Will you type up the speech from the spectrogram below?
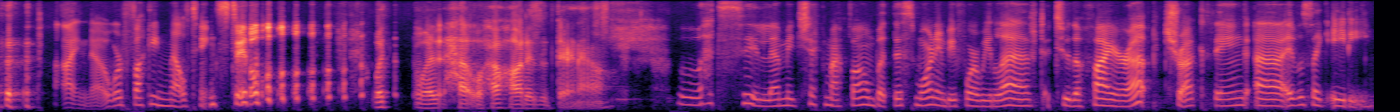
I know we're fucking melting still. what? What? How? How hot is it there now? Let's see. Let me check my phone. But this morning, before we left to the fire up truck thing, uh, it was like 80,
